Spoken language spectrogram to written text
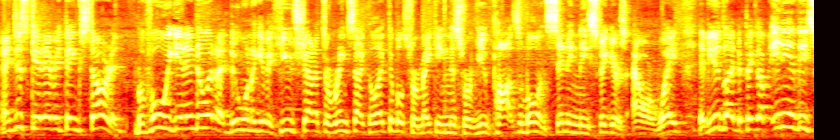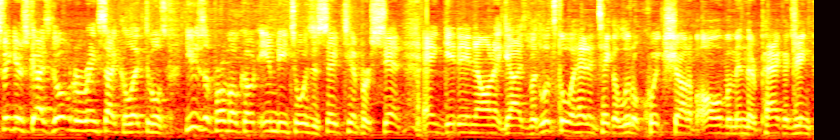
and just get everything started. Before we get into it, I do want to give a huge shout out to Ringside Collectibles for making this review possible and sending these figures our way. If you'd like to pick up any of these figures, guys, go over to Ringside Collectibles, use the promo code MDTOYS to save 10% and get in on it, guys. But let's go ahead and take a little quick shot of all of them in their packaging.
